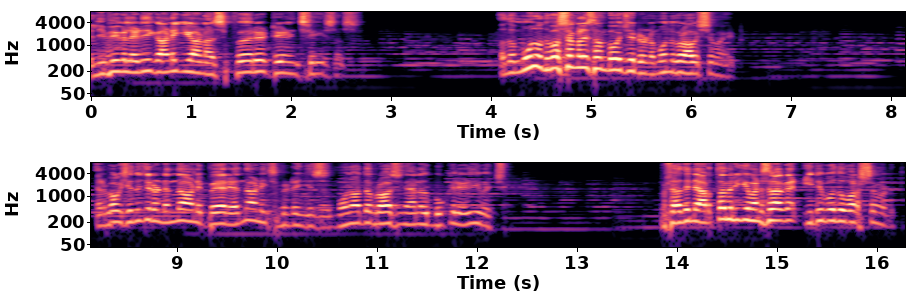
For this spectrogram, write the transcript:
ലിപികൾ എഴുതി കാണിക്കുകയാണ് സ്പിരിറ്റ് ഇൻ ജീസസ് അത് മൂന്ന് ദിവസങ്ങളിൽ സംഭവിച്ചിട്ടുണ്ട് മൂന്ന് പ്രാവശ്യമായിട്ട്. ഞാൻ ഇപ്പോൾ ചിന്തിച്ചിട്ടുണ്ട് എന്താണ് ഈ പേര് എന്താണ് ഈ സ്പിരിറ്റ് ഇൻ ജീസസ് മൂന്നാമത്തെ പ്രാവശ്യം ഞാനത് ബുക്കിൽ എഴുതി വെച്ചു. പക്ഷെ അതിന്റെ അർത്ഥം എനിക്ക് മനസ്സിലാക്കാൻ ഇരുപത് വർഷമെടുത്തു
